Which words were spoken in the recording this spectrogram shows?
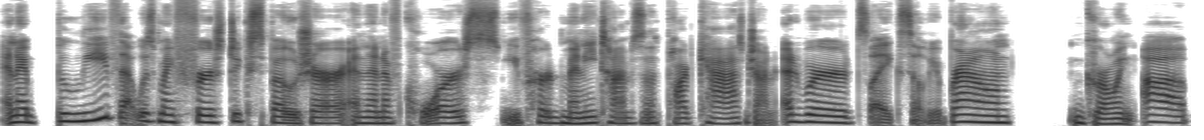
And I believe that was my first exposure. And then, of course, you've heard many times in this podcast, John Edwards, like Sylvia Browne. Growing up,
